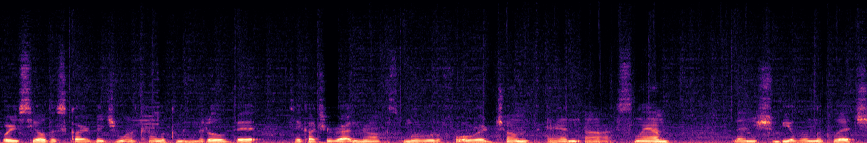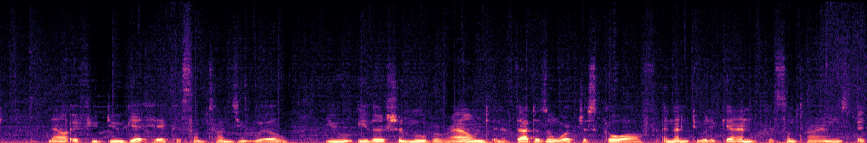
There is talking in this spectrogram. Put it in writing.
where you see all this garbage, you want to kind of look in the middle of it, take out your Ragnaroks, move a little forward, jump, and uh, slam, then you should be able to glitch. Now if you do get hit, because sometimes you will, you either should move around, and if that doesn't work, just go off and then do it again, because sometimes it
